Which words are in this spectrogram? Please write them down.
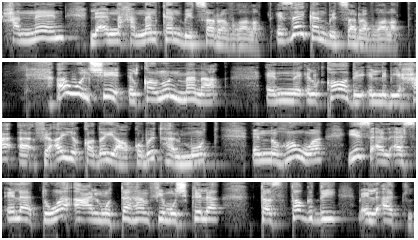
حنان لأن حنان كان بيتصرف غلط. إزاي كان بيتصرف غلط؟ أول شيء القانون منع إن القاضي اللي بيحقق في أي قضية عقوبتها الموت إن هو يسأل أسئلة توقع المتهم في مشكلة تستقضي القتل.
